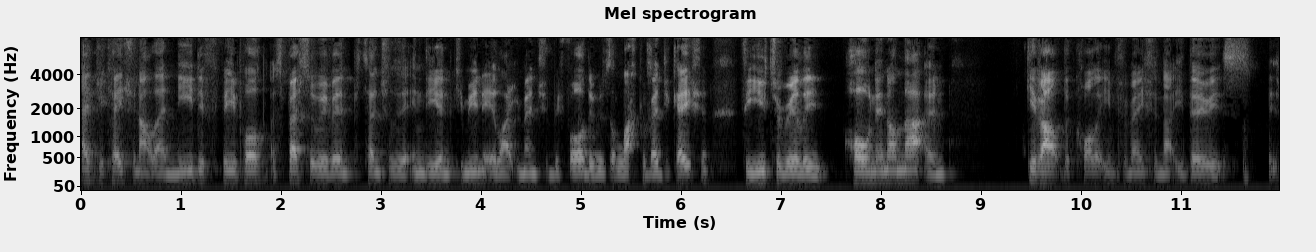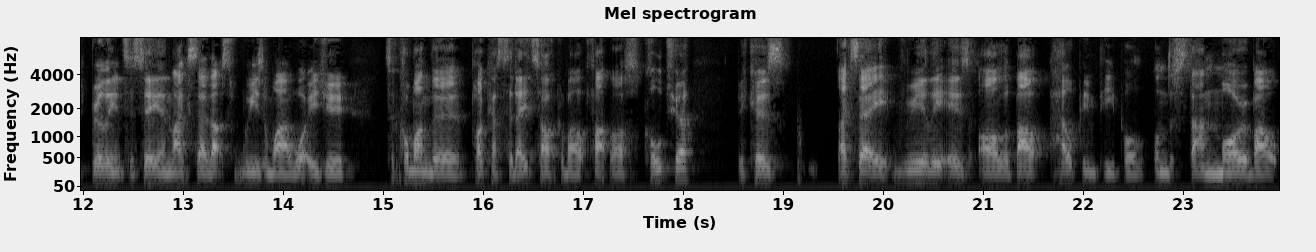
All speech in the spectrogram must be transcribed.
education out there needed for people, especially within potentially the Indian community. Like you mentioned before, there was a lack of education. For you to really hone in on that and give out the quality information that you do, it's it's brilliant to see. And like I said, that's the reason why I wanted you to come on the podcast today to talk about fat loss culture because like I say, it really is all about helping people understand more about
